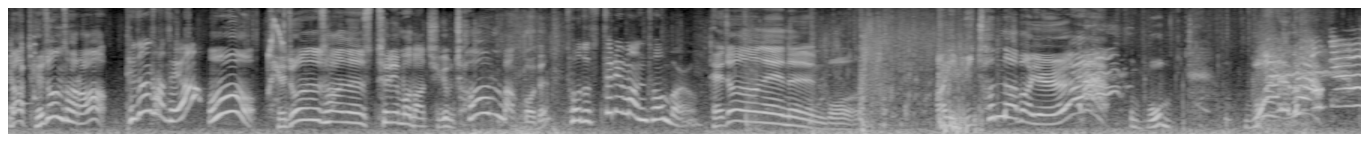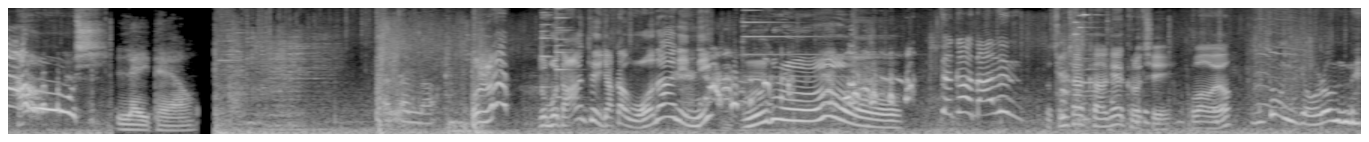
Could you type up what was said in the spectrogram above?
나 대전 살아. 대전 사세요? 어! 대전 사는 스트리머 나 지금 처음 봤거든? 저도 스트리머는 처음 봐요. 대전에는 뭐 아니 미쳤나봐 얘. 뭐 뭐 하는 거야? 아우 씨. Later. 랄랄라. 너 뭐 나한테 약간 원한 있니? 왜 그래? 잠깐, 나는 자, 침착하게 그렇지. 고마워요. 이게 어렵네.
